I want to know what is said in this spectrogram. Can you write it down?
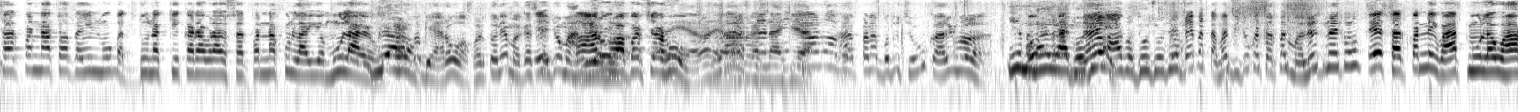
સરપંચ ના તો થઈને હું બધું નક્કી કરાવડાયો. સરપંચ ના કોણ લાવ્યો? હું લાવ્યો. લે હાલો. તો ને મગજ કહેજો મારું હમણાં. છે હું. હેરાન હેરાન કરી નાખ્યા. આ. પણ આ બધું કેવું કર્યું હોય? એ મને આ જોજો આ બધું જોજો. નહીં, પણ તમારે બીજો કોઈ સરપંચ મળે જ નહીં તો? એ સરપંચની વાત હું લઉં હા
